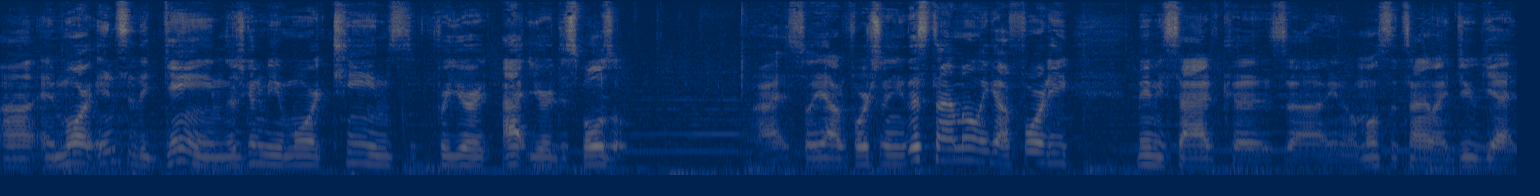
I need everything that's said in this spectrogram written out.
uh, and more into the game, there's going to be more teams for your at your disposal. All right, so yeah, unfortunately, this time I only got 40. Made me sad because uh, you know most of the time I do get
